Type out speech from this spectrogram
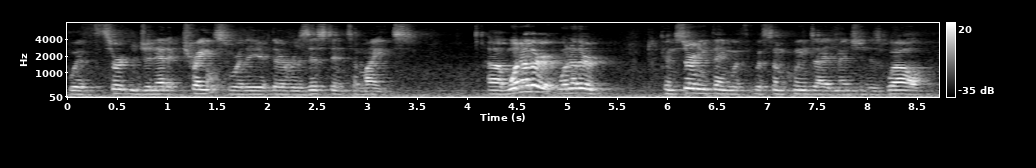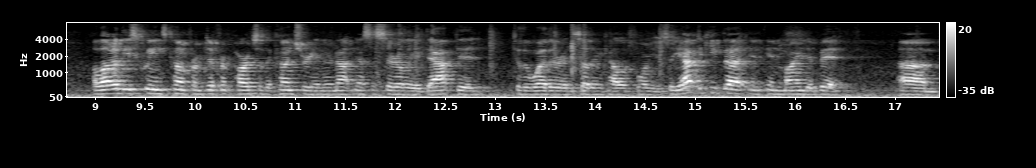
with certain genetic traits where they, they're resistant to mites. Uh, one, other, one other concerning thing with, with some queens I had mentioned as well, a lot of these queens come from different parts of the country and they're not necessarily adapted to the weather in Southern California. So you have to keep that in, in mind a bit. Um,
